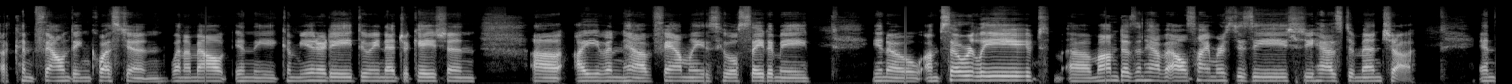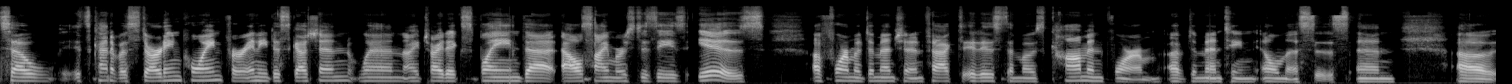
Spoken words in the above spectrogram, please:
a confounding question when I'm out in the community doing education. Uh, I even have families who will say to me, you know, I'm so relieved. Uh, mom doesn't have Alzheimer's disease. She has dementia. And so it's kind of a starting point for any discussion when I try to explain that Alzheimer's disease is a form of dementia. In fact, it is the most common form of dementing illnesses. And uh,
